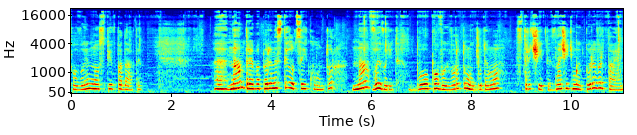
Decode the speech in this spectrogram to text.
повинно співпадати. Е, Нам треба перенести оцей контур на виворіт, бо по вивороту ми будемо строчити. Значить, ми перевертаємо.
